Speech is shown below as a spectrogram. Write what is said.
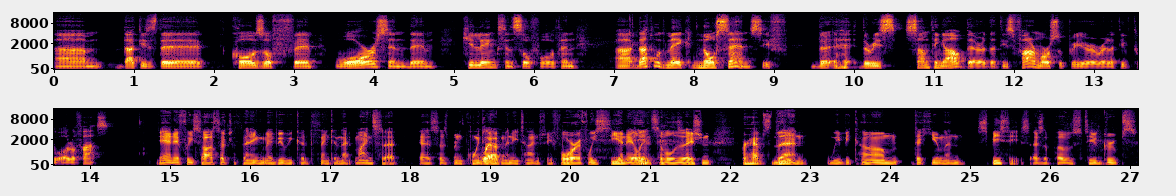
um, that is the cause of uh, wars and um, killings and so forth. And uh, that would make no sense if there, there is something out there that is far more superior relative to all of us. And if we saw such a thing, maybe we could think in that mindset as has been pointed well, out many times before. If we see an alien civilization, perhaps then we become the human species as opposed to groups.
